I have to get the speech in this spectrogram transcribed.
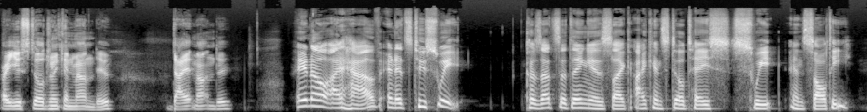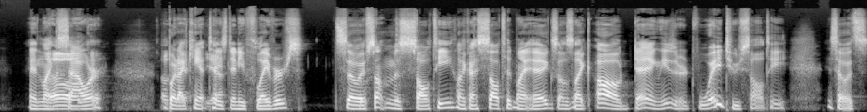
Are you still drinking Mountain Dew? Diet Mountain Dew? You know, I have, and it's too sweet. Because that's the thing is, like, I can still taste sweet and salty and like Oh, sour, but I can't yeah. taste any flavors. So if something is salty, like I salted my eggs, I was like, oh dang, these are way too salty. So it's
